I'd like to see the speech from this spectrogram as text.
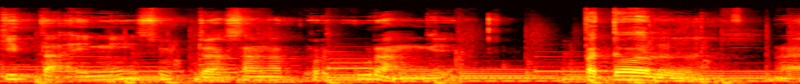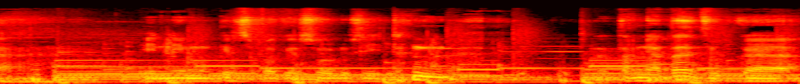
kita ini sudah sangat berkurang ya. Betul. Nah, ini mungkin sebagai solusi dan ternyata juga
